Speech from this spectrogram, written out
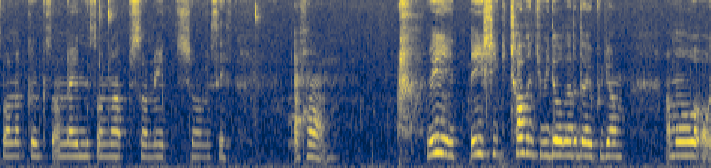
Sonra 40, sonra 50, sonra 60, sonra 70, sonra 80. Aha. Ve değişik challenge videoları da yapacağım. Ama o, o,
